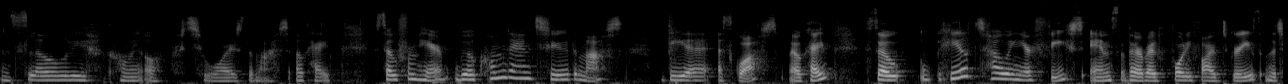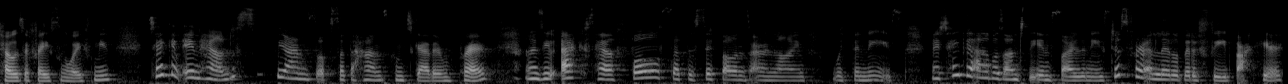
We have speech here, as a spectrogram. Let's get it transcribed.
And slowly coming up towards the mat. Okay, so from here, we'll come down to the mat via a squat, okay? So heel toeing your feet in so they're about 45 degrees and the toes are facing away from you. Take an inhale, just sweep the arms up so that the hands come together in prayer. And as you exhale, fold so that the sit bones are in line with the knees. Now take the elbows onto the inside of the knees just for a little bit of feedback here.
